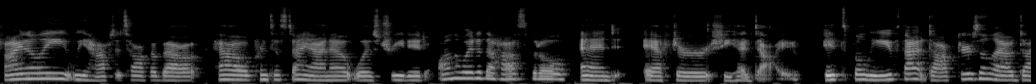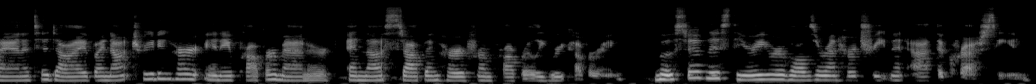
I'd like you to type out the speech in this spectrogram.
finally, we have to talk about how Princess Diana was treated on the way to the hospital and after she had died. It's believed that doctors allowed Diana to die by not treating her in a proper manner and thus stopping her from properly recovering. Most of this theory revolves around her treatment at the crash scene.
